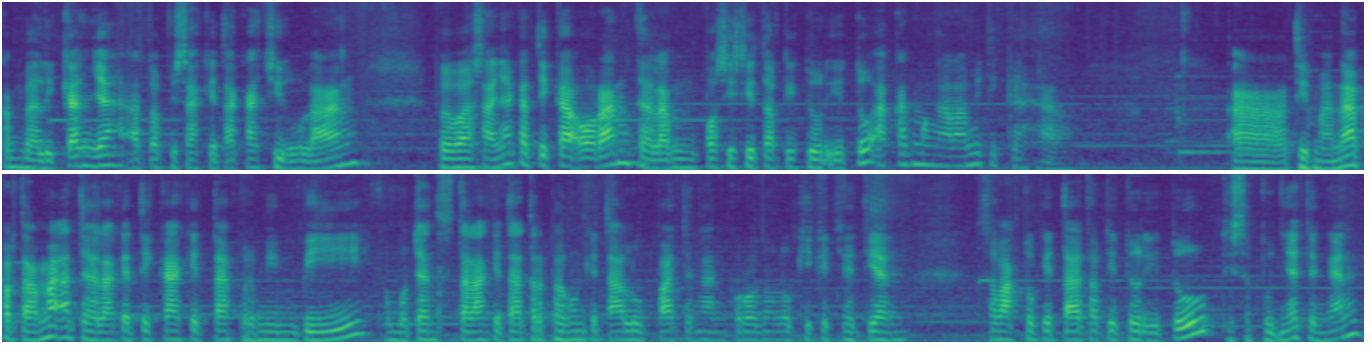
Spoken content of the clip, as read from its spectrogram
kembalikan ya atau bisa kita kaji ulang bahwasanya ketika orang dalam posisi tertidur itu akan mengalami tiga hal Uh, di mana pertama adalah ketika kita bermimpi, kemudian setelah kita terbangun kita lupa dengan kronologi kejadian sewaktu kita tertidur itu disebutnya dengan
